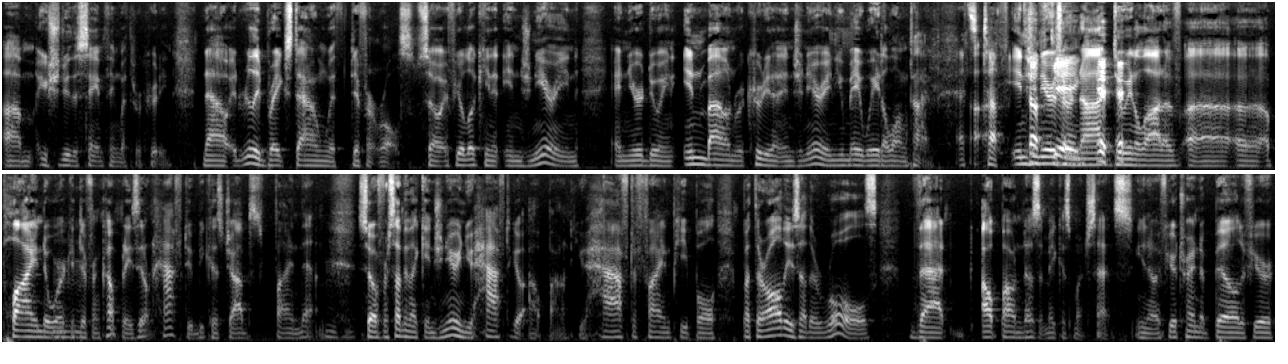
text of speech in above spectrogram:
Um, you should do the same thing with recruiting. Now, it really breaks down with different roles. So, if you're looking at engineering and you're doing inbound recruiting on engineering, you may wait a long time. That's Uh, tough- tough Engineers are not doing a lot of uh, uh, applying to work at different companies. They don't have to because jobs find them. So, for something like engineering, you have to go outbound. You have to find people, but there are all these other roles that outbound doesn't make as much sense. You know, if you're trying to build, if you're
